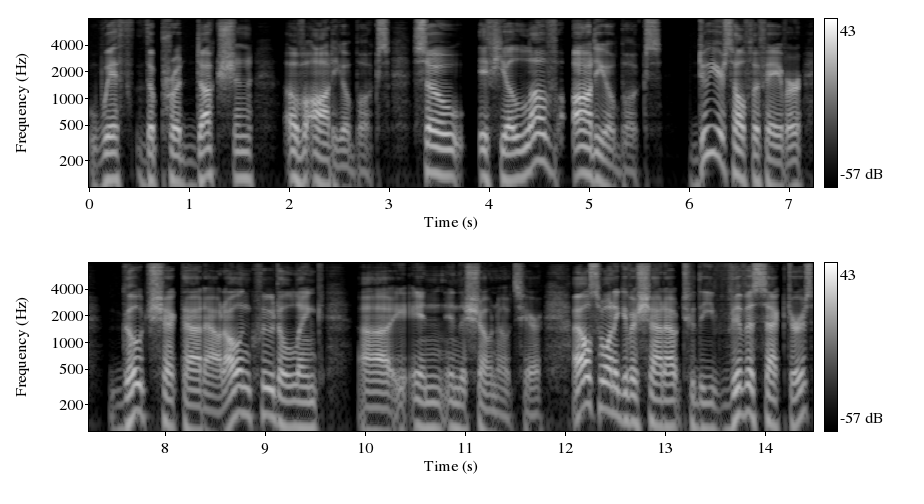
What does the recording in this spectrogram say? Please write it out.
with the production of audiobooks. So if you love audiobooks, do yourself a favor, go check that out. I'll include a link uh, in, in the show notes here. I also want to give a shout out to the Vivisectors.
